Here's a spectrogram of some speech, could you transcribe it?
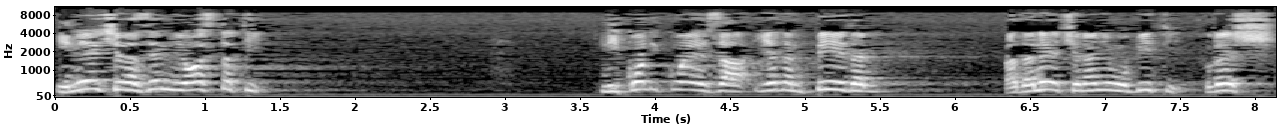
I neće na zemlji ostati nikoliko je za jedan pedalj a da neće na njemu biti leš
